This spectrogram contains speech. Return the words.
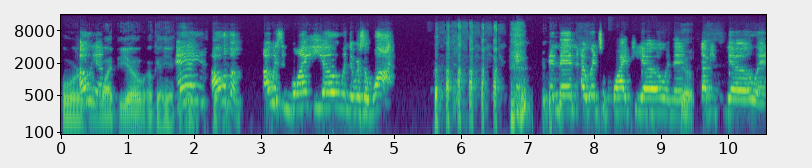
or, oh, yeah. YPO? Okay, yeah. Hey, all of them. I was in YEO when there was a Y. and then I went to YPO and then yeah. WPO and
